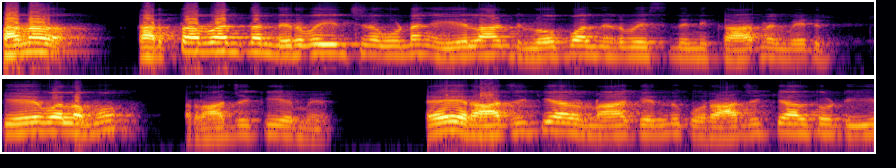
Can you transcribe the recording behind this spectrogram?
తన కర్తవ్యంతా నిర్వహించిన కూడా ఎలాంటి లోపాలు నిర్వహిస్తుంది దీనికి కారణం ఏంటి? కేవలము రాజకీయమే. ఏ రాజకీయాలు నాకెందుకు? రాజకీయాలతోటి ఈ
